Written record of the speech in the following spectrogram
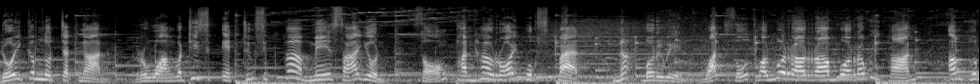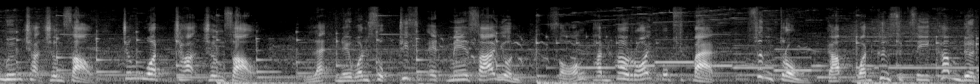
โดยกำหนดจัดงานระหว่างวันที่ 11 ถึง 15 เมษายน 2568 ณ บริเวณ วัดโสธรวรารามวรวิหาร อำเภอเมืองฉะเชิงเซาจังหวัดฉะเชิงเซาและในวันศุกร์ที่ 11 เมษายน 2568 ซึ่งตรงกับวันขึ้น 14 ค่ำเดือน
